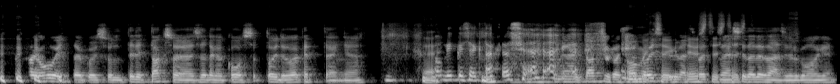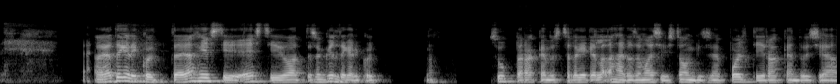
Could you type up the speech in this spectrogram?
väga huvitav, kui sul tellid takso ja sellega koos saad toidu ka kätte, on ju. hommikusöök taksos. taksoga saad toitu üles võtma ja sõidad edasi veel kuhugi. aga jah, tegelikult jah, Eesti, Eesti vaates on küll tegelikult noh, superrakendustele kõige lähedasem asi vist ongi see Bolti rakendus ja.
